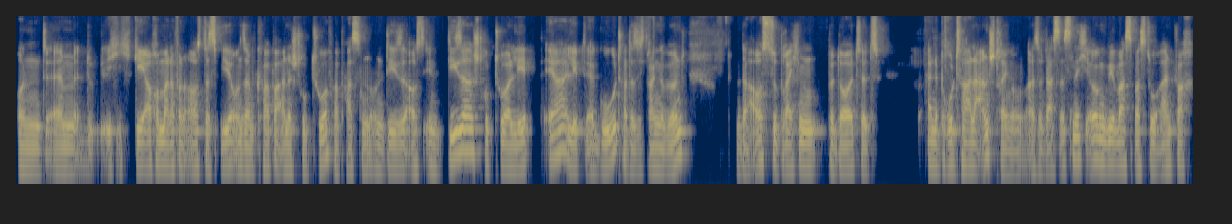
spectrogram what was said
Und ähm, ich, ich, gehe auch immer davon aus, dass wir unserem Körper eine Struktur verpassen. Und diese aus in dieser Struktur lebt er, lebt er gut, hat er sich dran gewöhnt. Und da auszubrechen bedeutet eine brutale Anstrengung. Also das ist nicht irgendwie was, was du einfach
